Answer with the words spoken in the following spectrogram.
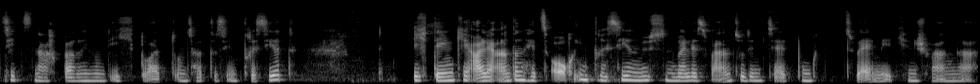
Sitznachbarin und ich dort. Uns hat das interessiert. Ich denke, alle anderen hätte es auch interessieren müssen, weil es waren zu dem Zeitpunkt zwei Mädchen schwanger.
